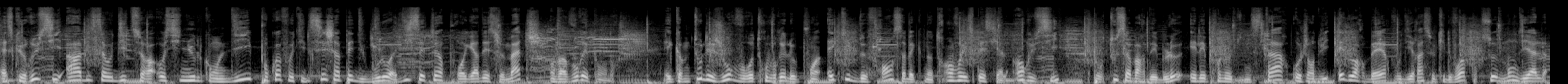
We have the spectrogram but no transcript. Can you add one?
Est-ce que Russie-Arabie Saoudite sera aussi nul qu'on le dit? Pourquoi faut-il s'échapper du boulot à 17h pour regarder ce match? On va vous répondre. Et comme tous les jours, vous retrouverez le point équipe de France avec notre envoyé spécial en Russie pour tout savoir des Bleus et les pronos d'une star. Aujourd'hui, Edouard Baird vous dira ce qu'il voit pour ce mondial.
